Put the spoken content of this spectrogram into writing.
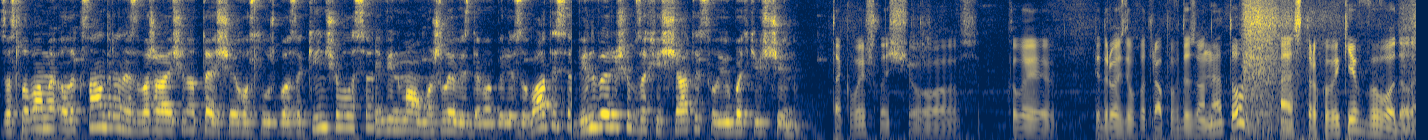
За словами Олександра, незважаючи на те, що його служба закінчувалася, і він мав можливість демобілізуватися, він вирішив захищати свою батьківщину. Так вийшло, що коли підрозділ потрапив до зони АТО, е, строковиків виводили.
